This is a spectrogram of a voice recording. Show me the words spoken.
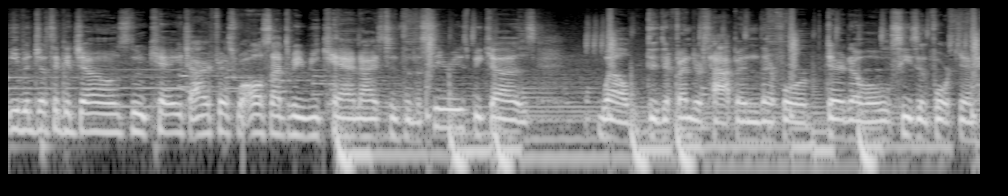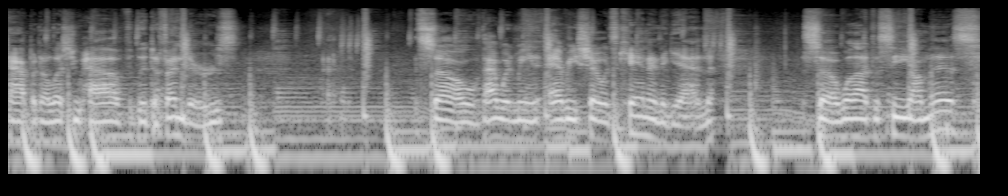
Even Jessica Jones, Luke Cage, Iron Fist will also have to be recanonized into the series because, well, the Defenders happen. Therefore, Daredevil season four can't happen unless you have the Defenders. So that would mean every show is canon again. So we'll have to see on this.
